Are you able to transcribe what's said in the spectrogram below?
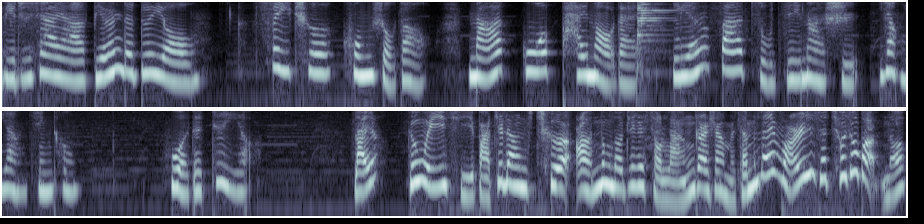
比之下呀，别人的队友飞车空手道，拿锅拍脑袋，连发阻击，那是样样精通。我的队友，来呀，跟我一起把这辆车啊弄到这个小栏杆上面，咱们来玩一下跷跷板呢。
